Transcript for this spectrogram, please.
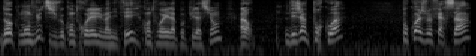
Donc mon but, si je veux contrôler l'humanité, contrôler la population. Alors déjà, pourquoi? Pourquoi je veux faire ça?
